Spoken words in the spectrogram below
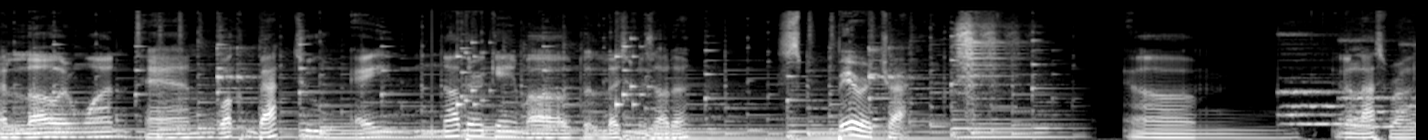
Hello everyone and welcome back to another game of The Legend of Zelda Spirit Track. Um, in the last run,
